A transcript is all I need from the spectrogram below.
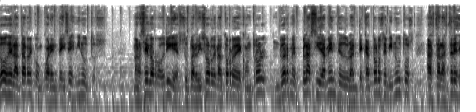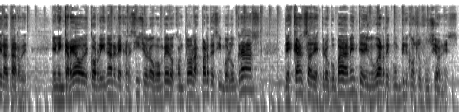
Dos de la tarde con 46 minutos. Marcelo Rodríguez, supervisor de la torre de control, duerme plácidamente durante 14 minutos hasta las 3 de la tarde. El encargado de coordinar el ejercicio de los bomberos con todas las partes involucradas descansa despreocupadamente en lugar de cumplir con sus funciones.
